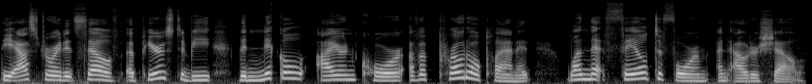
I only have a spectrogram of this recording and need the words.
The asteroid itself appears to be the nickel iron core of a protoplanet, one that failed to form an outer shell.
